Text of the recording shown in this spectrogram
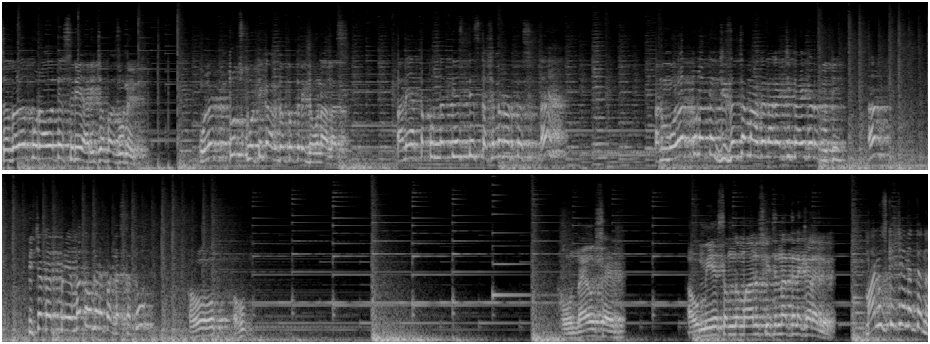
सगळं पुरावं ते श्रीहरीच्या बाजूने आहेत. उलट तूच खोटी कागदपत्रे घेऊन आलास. आणि आता पुन्हा तेच तेच कशाला रडतोस हा? आणि मुळात तुला त्या जिजाच्या मागे लागायची काय गरज होती हा? तिच्या काय प्रेमात वगैरे पडलास का तू? हो हो. हो नाही हो साहेब. अहो मी हे समजा माणुसकीच्या नात्याने करायला माणुसकीच्या नात्यानं?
